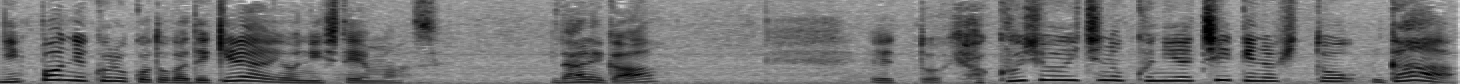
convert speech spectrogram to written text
日本に来ることができないようにしています。誰が？えっ、と111の国や地域の人が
